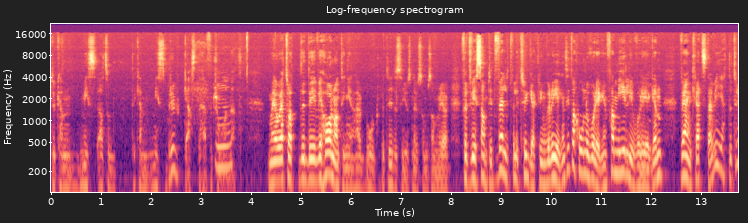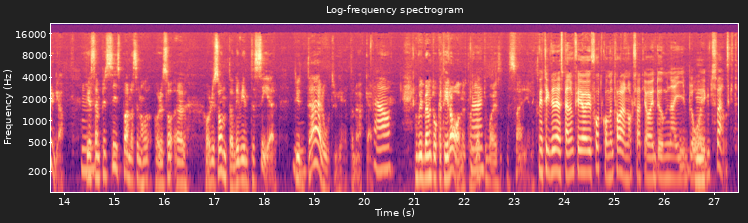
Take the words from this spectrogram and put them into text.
du kan miss, alltså, det kan missbrukas det här förtroendet. Men jag, jag tror att det, det, vi har någonting i den här ordbetydelsen just nu som, som gör... För att vi är samtidigt väldigt, väldigt trygga kring vår egen situation och vår egen familj och vår egen vänkrets. Där vi är jättetrygga. Det är sen precis på andra sidan eh, horisonten, det vi inte ser. Det är ju där otryggheten ökar. Ja, Och vi behöver inte åka till Iran utan det Nej. räcker bara i Sverige. Liksom. men jag tyckte det är spännande för jag har ju fått kommentaren också att jag är dum, naiv, blåögd svenskt.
